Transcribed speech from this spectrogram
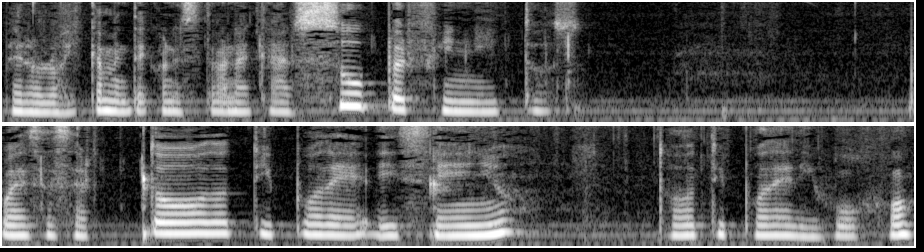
Pero lógicamente con esto van a quedar súper finitos. Puedes hacer todo tipo de diseño, todo tipo de dibujo,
